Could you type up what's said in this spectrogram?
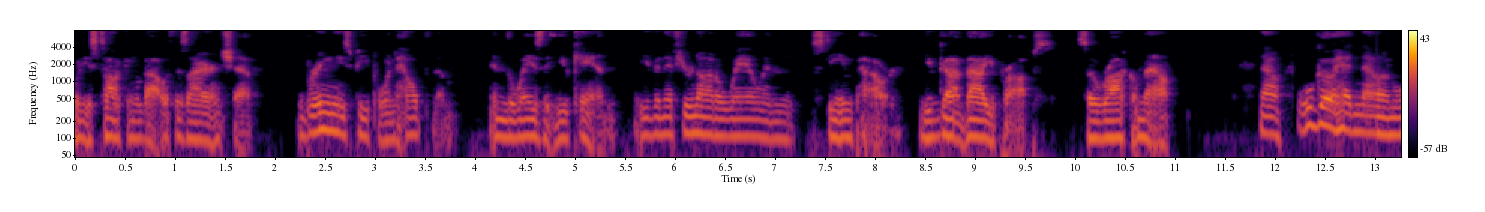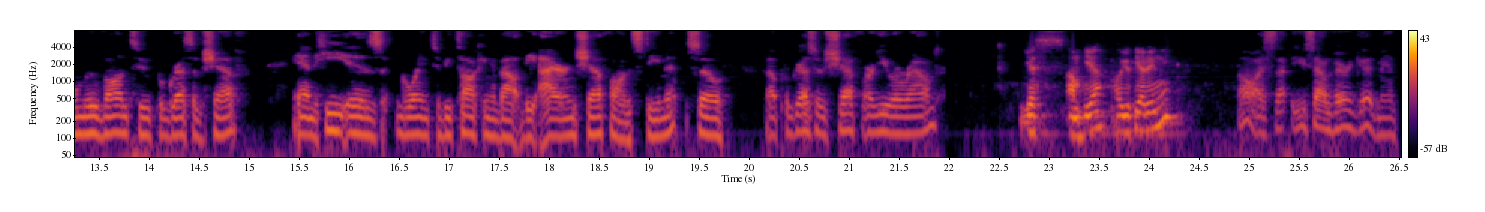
what he's talking about with his Iron Chef. Bring these people and help them in the ways that you can. Even if you're not a whale in Steem Power, you've got value props. So rock them out. Now, we'll go ahead now and we'll move on to Progressive Chef. And he is going to be talking about the Iron Chef on Steemit. So, uh, Progressive Chef, are you around? Yes, I'm here. Are you hearing me? Oh, I, you sound very good, man.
